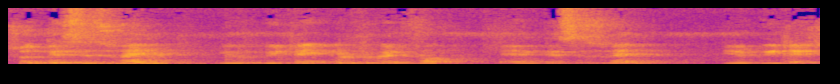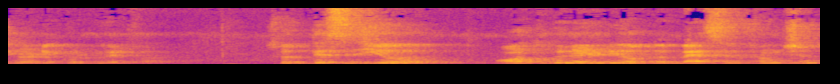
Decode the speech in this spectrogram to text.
So this is when your beta equal to alpha and this is when your beta is not equal to alpha. So this is your orthogonality of the Bessel function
